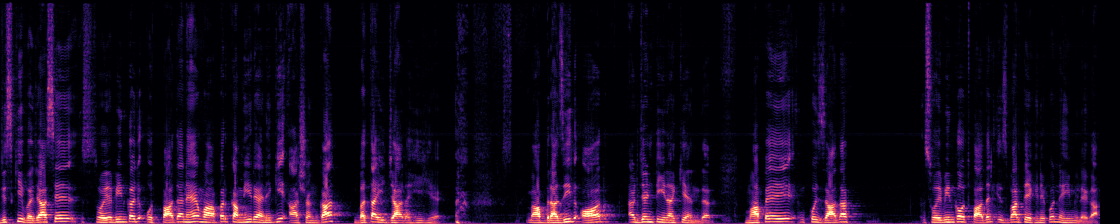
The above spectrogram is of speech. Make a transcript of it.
जिसकी वजह से सोयाबीन का जो उत्पादन है, वहाँ पर कमी रहने की आशंका बताई जा रही है। ब्राज़ील और अर्जेंटीना के अंदर, वहाँ पे कोई ज़्यादा सोयाबीन का उत्पादन इस बार देखने को नहीं मिलेगा।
